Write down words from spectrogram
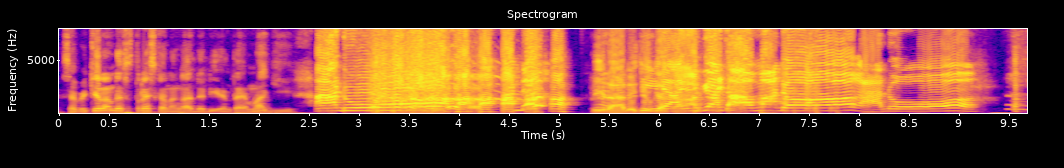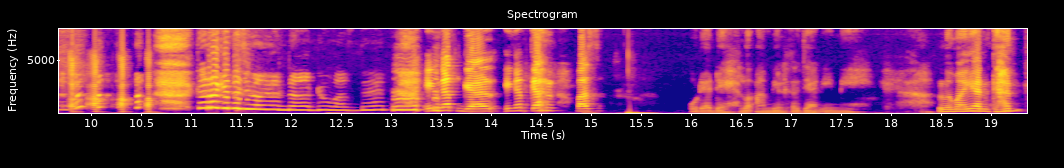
Saya pikir Anda stres karena nggak ada di NTM lagi. Aduh, Anda Tidak ada juga Iya kan? juga sama dong. Aduh. Karena kita juga kan aduh Mas Ded. Ingat gak? Ingat kan pas udah deh lo ambil kerjaan ini. Lumayan kan?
